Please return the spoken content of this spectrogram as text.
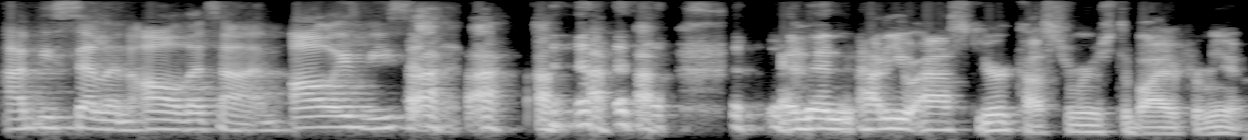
I'd be selling all the time. Always be selling. and then how do you ask your customers to buy it from you?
